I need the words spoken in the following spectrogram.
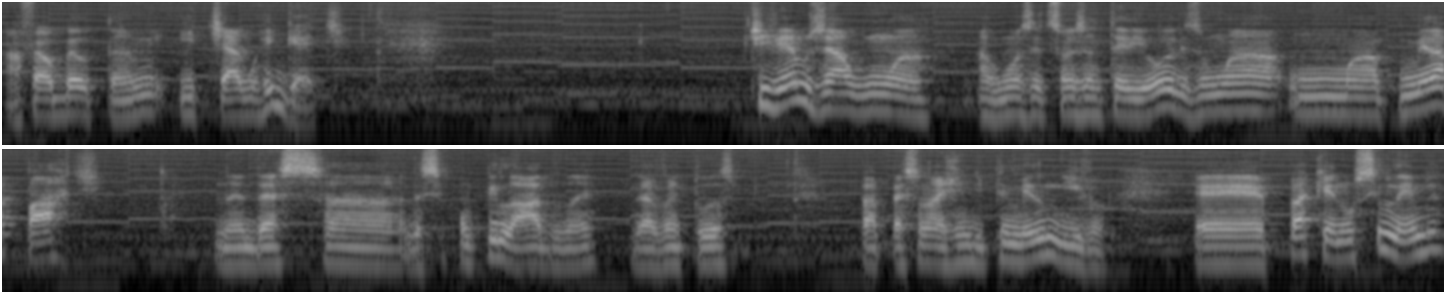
Rafael Beltami e Thiago Righetti. Tivemos já alguma, algumas edições anteriores uma, uma primeira parte né, dessa, desse compilado né, de aventuras para personagem de primeiro nível. É, para quem não se lembra,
